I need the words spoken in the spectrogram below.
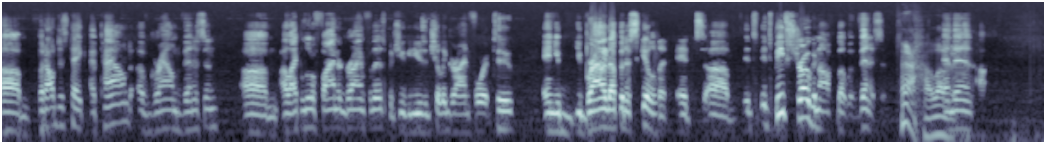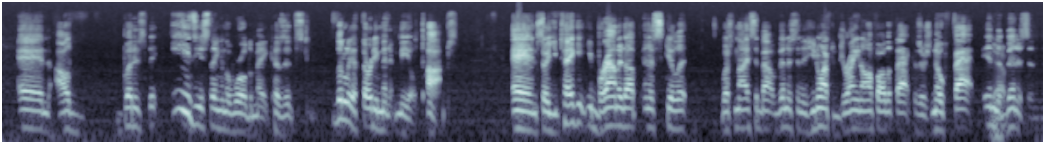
Um, but I'll just take a pound of ground venison um, I like a little finer grind for this, but you can use a chili grind for it too. And you, you brown it up in a skillet. It's uh, it's it's beef stroganoff, but with venison. I love and it. And then, and I'll, but it's the easiest thing in the world to make because it's literally a thirty minute meal tops. And so you take it, you brown it up in a skillet. What's nice about venison is you don't have to drain off all the fat because there's no fat in yep. the venison.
